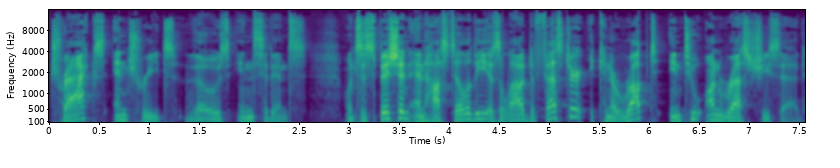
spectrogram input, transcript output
tracks and treats those incidents. When suspicion and hostility is allowed to fester, it can erupt into unrest, she said.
